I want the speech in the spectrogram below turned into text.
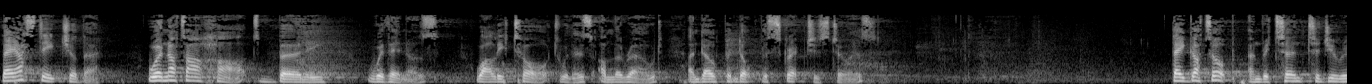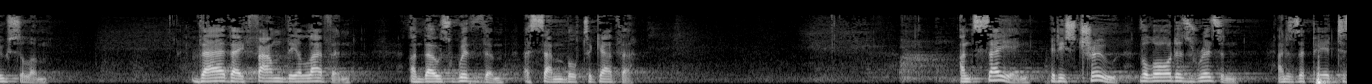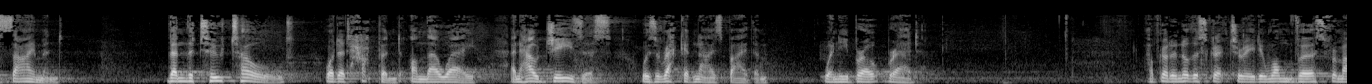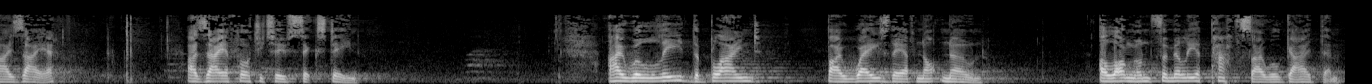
They asked each other, were not our hearts burning within us while he talked with us on the road and opened up the scriptures to us? They got up and returned to Jerusalem. There they found the eleven and those with them assembled together. And saying, it is true, the Lord has risen and has appeared to Simon. Then the two told what had happened on their way and how Jesus was recognized by them when he broke bread. I've got another scripture reading, one verse from Isaiah. Isaiah 42, 16. I will lead the blind by ways they have not known. Along unfamiliar paths I will guide them.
